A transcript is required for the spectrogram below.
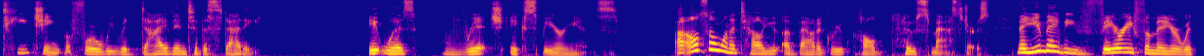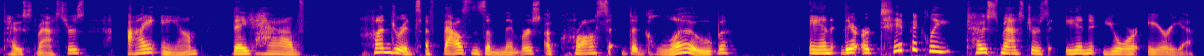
teaching before we would dive into the study. It was rich experience. I also want to tell you about a group called Toastmasters. Now, you may be very familiar with Toastmasters. I am. They have hundreds of thousands of members across the globe. And there are typically Toastmasters in your area.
